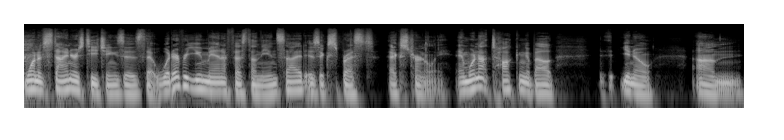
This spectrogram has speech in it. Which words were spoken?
one of Steiner's teachings: is that whatever you manifest on the inside is expressed externally, and we're not talking about, you know. Um,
